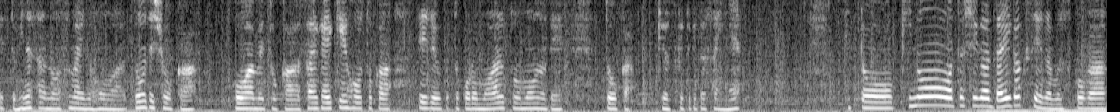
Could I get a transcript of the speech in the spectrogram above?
えっと皆さんのお住まいの方はどうでしょうか？大雨とか災害警報とか出てるところもあると思うのでどうか気をつけてくださいね。えっと昨日私が大学生の息子が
